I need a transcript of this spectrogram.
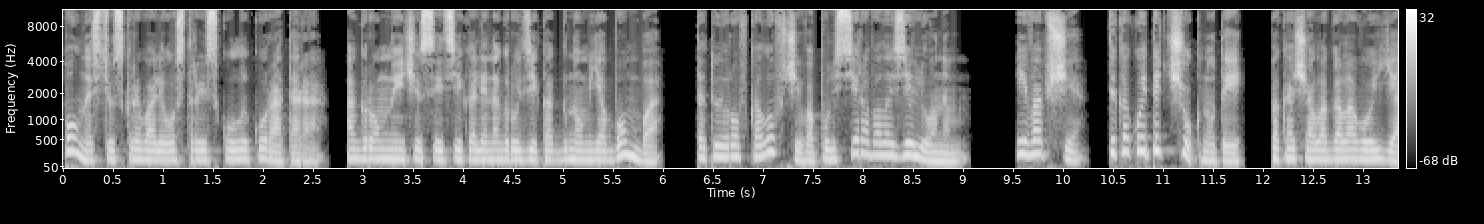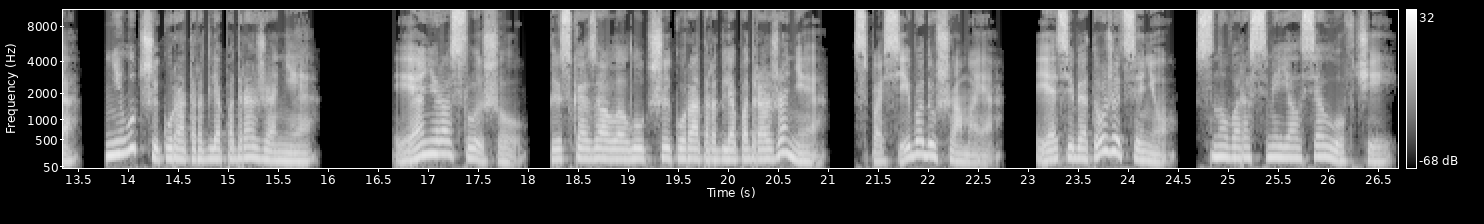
полностью скрывали острые скулы куратора. Огромные часы тикали на груди, как гномья бомба, татуировка ловчего пульсировала зеленым. «И вообще, ты какой-то чокнутый», — покачала головой я. «Не лучший куратор для подражания». «Я не расслышал. Ты сказала, лучший куратор для подражания? Спасибо, душа моя. Я тебя тоже ценю», — снова рассмеялся ловчий.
